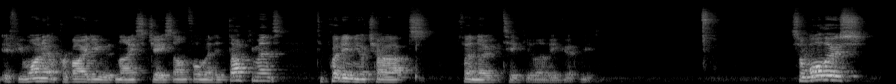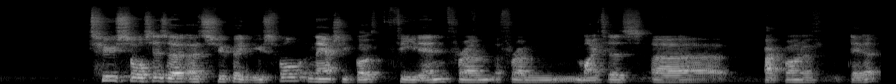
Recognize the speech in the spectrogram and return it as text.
if you want it, it'll provide you with nice JSON formatted documents to put in your charts for no particularly good reason. So while those two sources are, are super useful, and they actually both feed in from from MITRE's uh, backbone of data,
